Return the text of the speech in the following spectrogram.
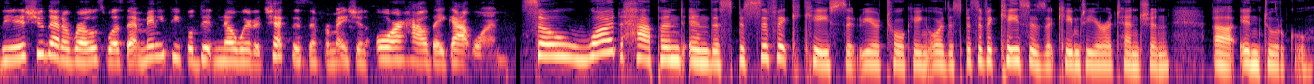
The issue that arose was that many people didn't know where to check this information or how they got one. So, what happened in the specific case that you're talking, or the specific cases that came to your attention uh, in Turku?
